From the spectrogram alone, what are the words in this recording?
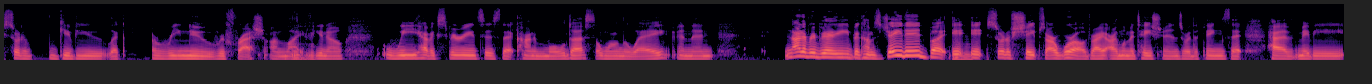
sort of give you like a renew, refresh on life. Mm-hmm. You know, we have experiences that kind of mold us along the way, and then not everybody becomes jaded, but it, mm-hmm. it sort of shapes our world, right? Our limitations or the things that have maybe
